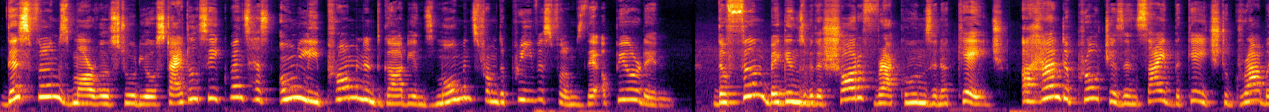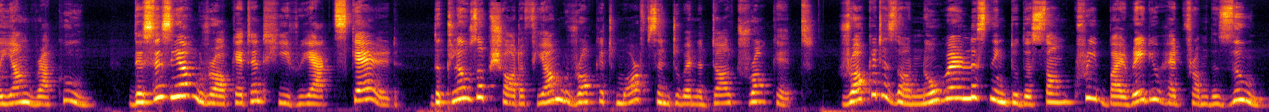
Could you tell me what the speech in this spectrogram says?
This film's Marvel Studios title sequence has only prominent Guardians moments from the previous films they appeared in. The film begins with a shot of raccoons in a cage. A hand approaches inside the cage to grab a young raccoon. This is young Rocket and he reacts scared. The close up shot of young Rocket morphs into an adult Rocket. Rocket is on Knowhere listening to the song Creep by Radiohead from the Zune.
